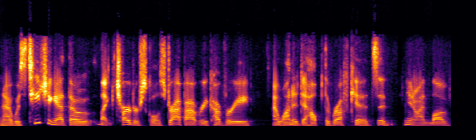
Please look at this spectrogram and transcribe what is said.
and I was teaching at the like charter schools, dropout recovery. I wanted to help the rough kids. And, you know, I love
